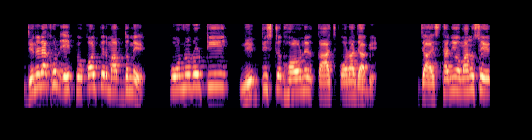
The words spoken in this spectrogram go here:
জেনে রাখুন, এই প্রকল্পের মাধ্যমে পনেরোটি নির্দিষ্ট ধরনের কাজ করা যাবে, যা স্থানীয় মানুষের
